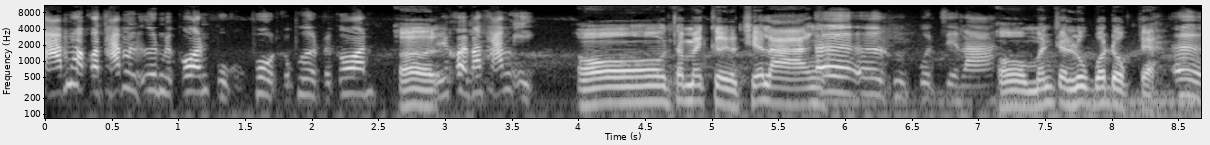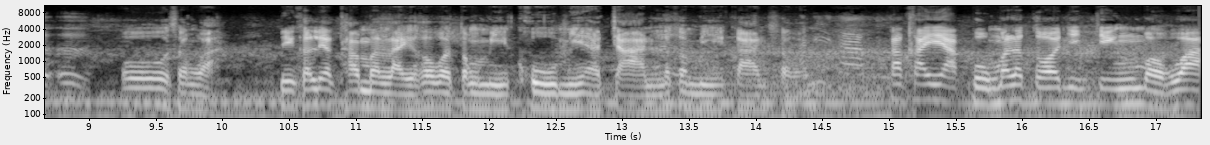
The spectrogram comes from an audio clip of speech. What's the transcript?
สามเขาก็ทำอันอื่นไปก่อนปลูกข้าวโพดก็เพิดไปก่อนเออเดี๋ยวค่อยมาทำอีก อ๋อทำไมเกิดเชื้อราเออเออคือปวดเจราโอ้มันจะลูกบ่ดกแต่ เออเออโอ้สังวะ นี่เขาเรียกทำอะไรเขาก็ต้องมีครูมีอาจารย์ แล้วก็มีการสออันนนี้ครับถ้าใครอยากปลูกมะละกอจริง ๆ บอกว่า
